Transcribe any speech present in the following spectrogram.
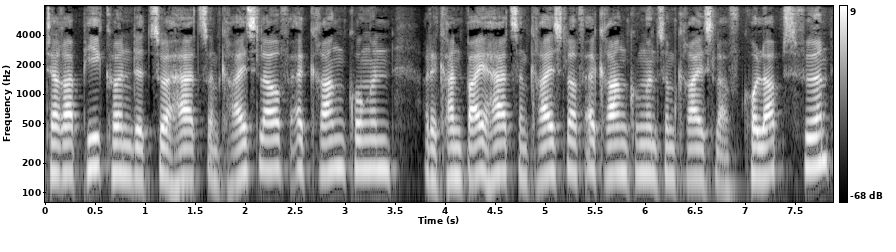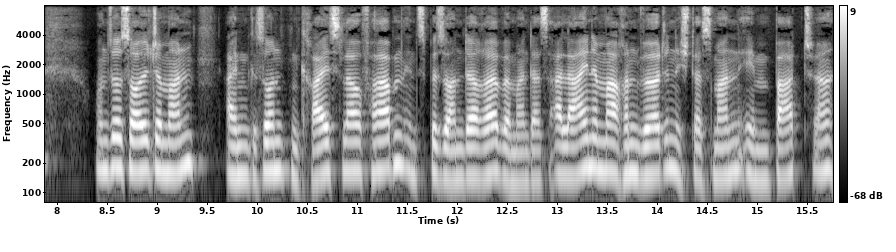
Therapie könnte zu Herz- und Kreislauferkrankungen oder kann bei Herz- und Kreislauferkrankungen zum Kreislaufkollaps führen. Und so sollte man einen gesunden Kreislauf haben, insbesondere wenn man das alleine machen würde, nicht dass man im Bad äh,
